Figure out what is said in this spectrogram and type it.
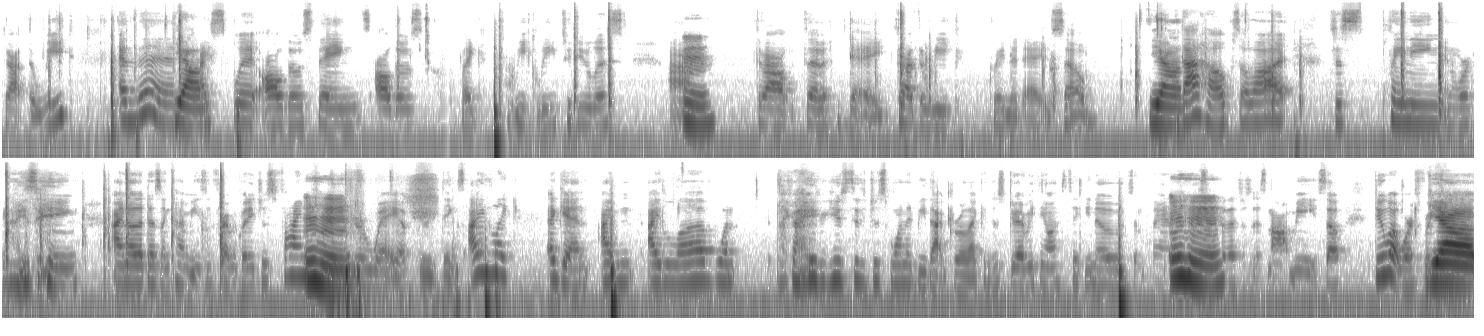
throughout the week. And then Yeah. I split all those things, all those like weekly to do lists um, Mm. throughout the day, throughout the week during the day. So Yeah. that helps a lot. Just planning and organizing. I know that doesn't come easy for everybody. Just find Mhm. your way of doing things. I like again. I'm I love when like I used to just want to be that girl that can just do everything on sticky notes and planners, stuff, Mhm. but that just is not me. So do what works for you. Yeah.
